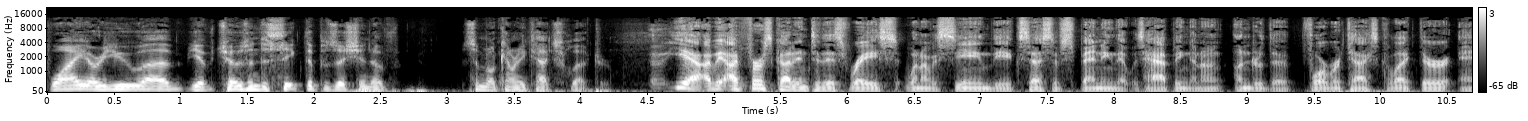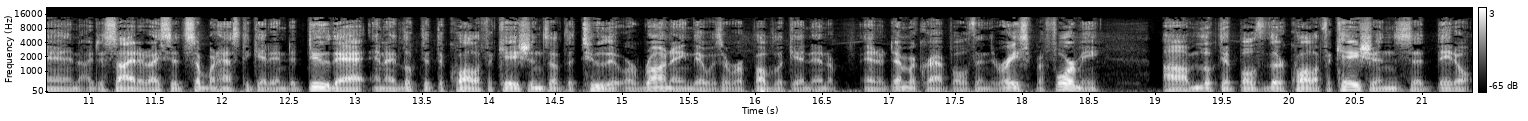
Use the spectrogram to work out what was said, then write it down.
why are you, uh, you have chosen to seek the position of Seminole County tax collector? Uh, yeah, I mean, I first got into this race when I was seeing the excessive spending that was happening under the former tax collector, and I decided I said someone has to get in to do that. And I looked at the qualifications of the two that were running. There was a Republican and a, and a Democrat both in the race before me. Um, looked at both of their qualifications, said they don't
